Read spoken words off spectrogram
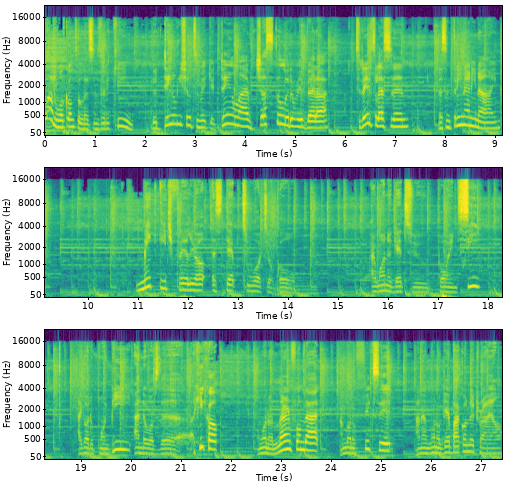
welcome to Lessons with the King, your daily show to make your day in life just a little bit better. Today's lesson, lesson 399 Make each failure a step towards your goal. I want to get to point C. I got to point B, and there was the hiccup. I'm going to learn from that. I'm going to fix it, and I'm going to get back on the trial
